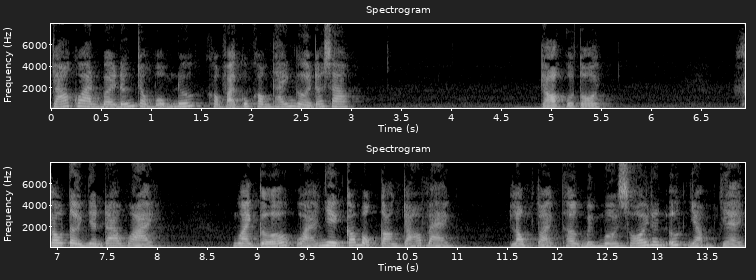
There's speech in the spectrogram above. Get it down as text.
chó của anh bơi đứng trong bụng nước không phải cũng không thấy người đó sao? Chó của tôi. Khâu từ nhìn ra ngoài. Ngoài cửa quả nhiên có một con chó vàng. Lông toàn thân bị mưa xối đến ướt dầm dề.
